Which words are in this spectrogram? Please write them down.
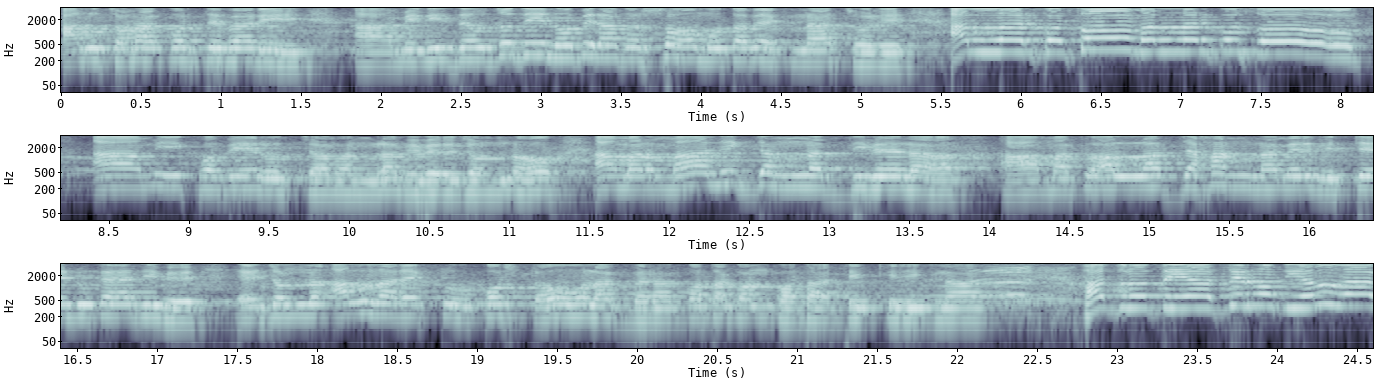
আলোচনা করতে পারি। আমি নিজেও যদি নবীর আদর্শ মোতাবেক না চলি। আল্লাহর কসম আল্লাহর কসম। আমি খবের উজ্জামান রাবিবের জন্য। আমার মালিক জান্নাত দিবে না। আমাকে আল্লাহ জাহান নামের ভিতরে ঢুকায় দিবে। এই জন্য আল্লাহর একটু কষ্টও লাগবে না। কথা কোন কথা ঠিক ঠিক না? হজরতে আসির রদি আল্লাহ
